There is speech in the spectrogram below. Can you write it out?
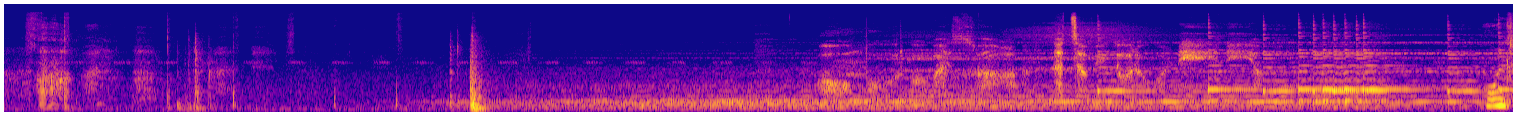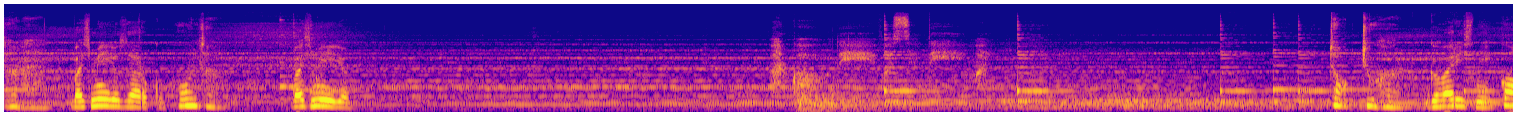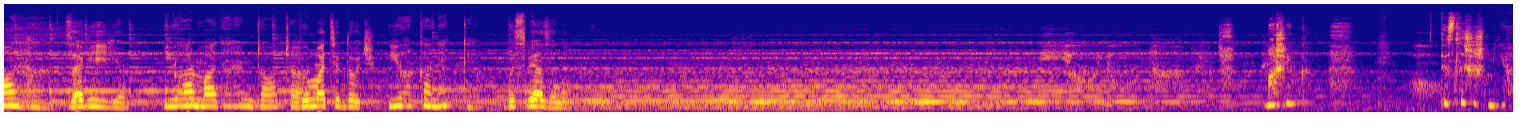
Возьми ее за руку. Возьми ее. Говори с ней. Call her. Зови ее. You are mother and daughter. Вы мать и дочь. You are connected. Вы связаны. Машенька, ты слышишь меня?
